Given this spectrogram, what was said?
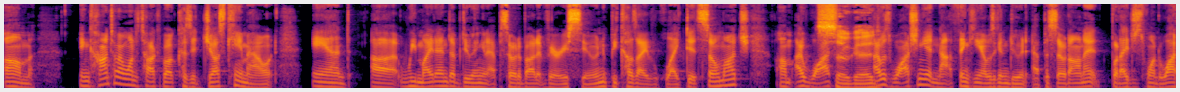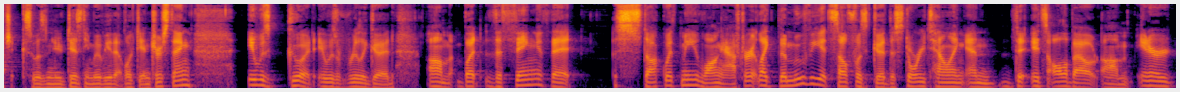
Um, Encanto, I want to talk about because it just came out, and uh, we might end up doing an episode about it very soon because I liked it so much. Um, I watched. So good. I was watching it, not thinking I was going to do an episode on it, but I just wanted to watch it because it was a new Disney movie that looked interesting. It was good. It was really good. Um, but the thing that stuck with me long after it. Like the movie itself was good, the storytelling, and the, it's all about um, inner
